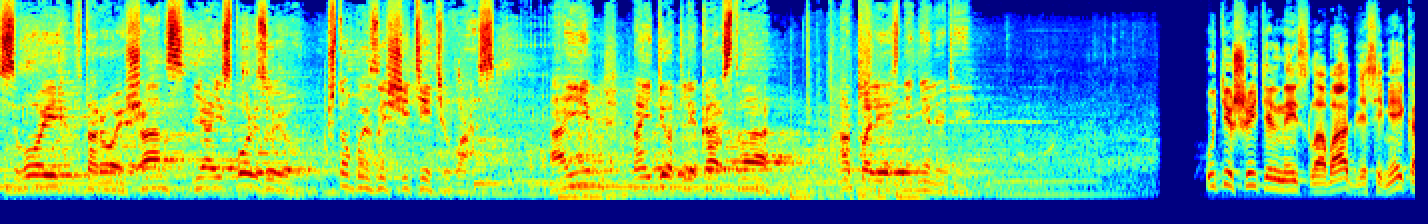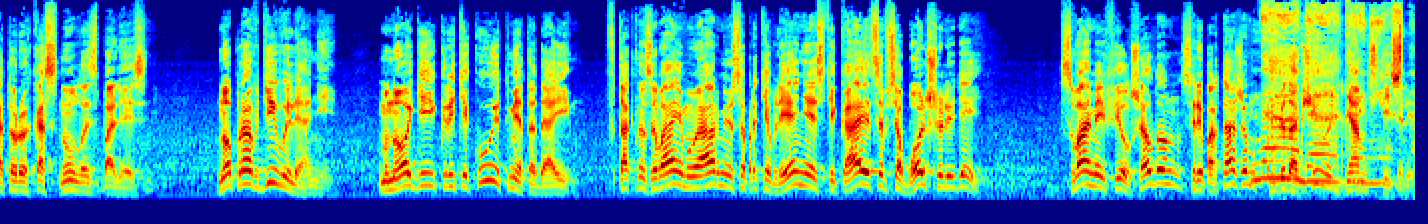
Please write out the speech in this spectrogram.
Свой второй шанс я использую, чтобы защитить вас. А им найдет лекарство от болезни нелюдей. Утешительные слова для семей, которых коснулась болезнь. Но правдивы ли они? Многие критикуют методы АИМ. В так называемую армию сопротивления стекается все больше людей. С вами Фил Шелдон с репортажем да, в годовщину да, Дня конечно. Мстителей.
